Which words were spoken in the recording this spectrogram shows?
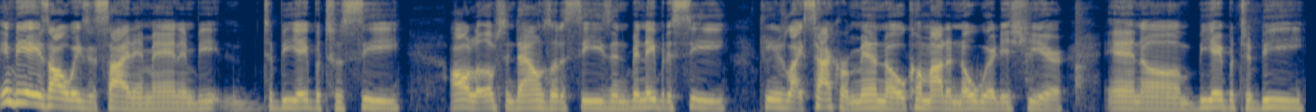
NBA is always exciting, man, and be to be able to see all the ups and downs of the season. Been able to see teams like Sacramento come out of nowhere this year and um, be able to be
